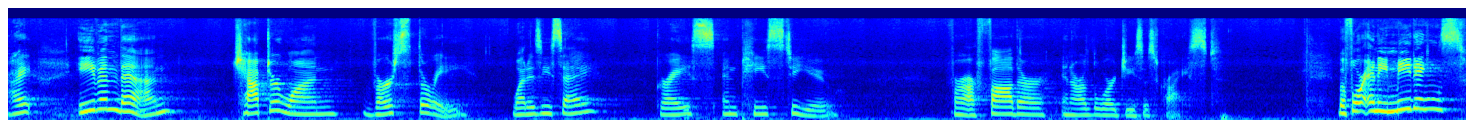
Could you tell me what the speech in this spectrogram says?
right? Even then, chapter 1, verse 3, what does he say? Grace and peace to you for our Father and our Lord Jesus Christ. Before any meetings,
